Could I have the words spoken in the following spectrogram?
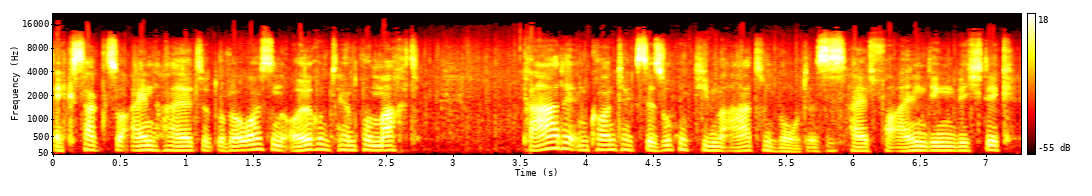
exakt so einhaltet oder ob ihr es in eurem Tempo macht. Gerade im Kontext der subjektiven Atemnot ist es halt vor allen Dingen wichtig,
